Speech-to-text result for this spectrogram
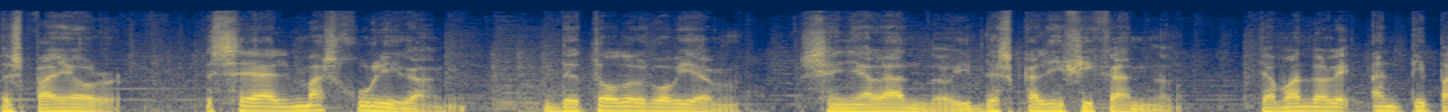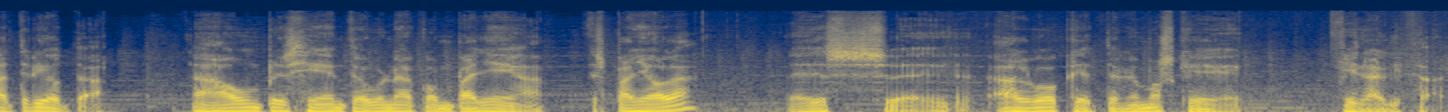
español sea el más hooligan de todo el gobierno, señalando y descalificando, llamándole antipatriota a un presidente de una compañía española, es eh, algo que tenemos que finalizar.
